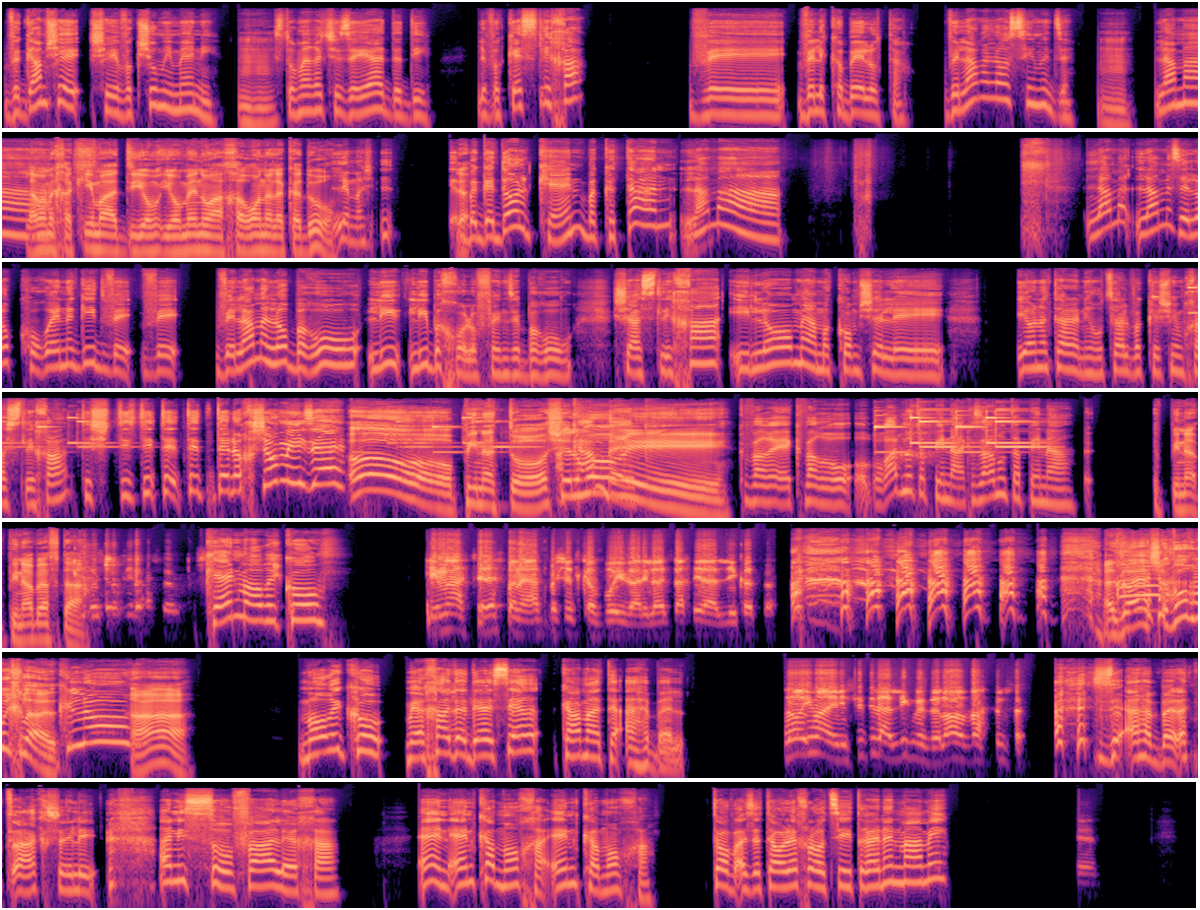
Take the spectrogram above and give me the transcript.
וגם ש... שיבקשו ממני, מהמם. זאת אומרת שזה יהיה הדדי, לבקש סליחה ו... ולקבל אותה. ולמה לא עושים את זה? מהמם. למה... למה מחכים עד יום- יומנו האחרון על הכדור? למש... לא. בגדול כן, בקטן, למה... למה, למה זה לא קורה נגיד, ו, ו, ולמה לא ברור, לי, לי בכל אופן זה ברור, שהסליחה היא לא מהמקום של אה, יונתן, אני רוצה לבקש ממך סליחה, תש, ת, ת, ת, ת, תנחשו מי זה? או, פינתו של הקאמבק. מורי. כבר, אה, כבר הורדנו את הפינה, החזרנו את הפינה. פינה- פינה בהפתעה. כן, מוריקו. אמא, הטלפון היה פשוט כבוי ואני לא הצלחתי להדליק אותו. אז לא היה שבור בכלל. כלום. אה, מוריקו, מאחד עד עשר, כמה אתה אהבל. לא, אמא, אני ניסיתי להדליק וזה לא עבד. זה אהבל, אתה אח שלי. אני שרופה עליך. אין, אין כמוך, אין כמוך. טוב, אז אתה הולך להוציא את רנן, מאמי? כן.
